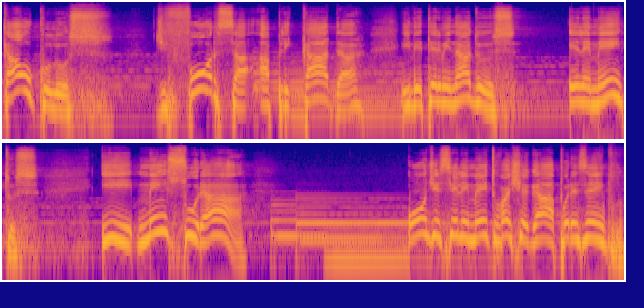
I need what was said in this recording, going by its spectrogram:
cálculos de força aplicada em determinados elementos e mensurar onde esse alimento vai chegar. Por exemplo,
